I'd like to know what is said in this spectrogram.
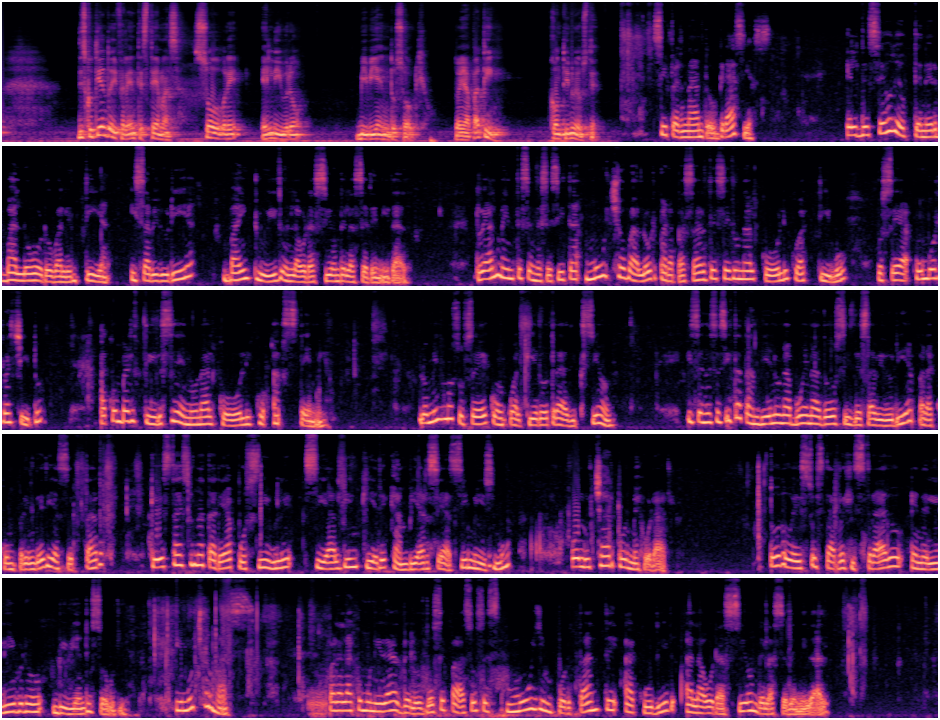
discutiendo diferentes temas sobre el libro Viviendo Sobrio. Doña Pati, continúe usted. Sí, Fernando, gracias. El deseo de obtener valor o valentía y sabiduría va incluido en la oración de la serenidad. Realmente se necesita mucho valor para pasar de ser un alcohólico activo, o sea, un borrachito, a convertirse en un alcohólico abstemio. Lo mismo sucede con cualquier otra adicción. Y se necesita también una buena dosis de sabiduría para comprender y aceptar que esta es una tarea posible si alguien quiere cambiarse a sí mismo o luchar por mejorar. Todo esto está registrado en el libro Viviendo Sobrio y mucho más. Para la comunidad de los doce pasos es muy importante acudir a la oración de la serenidad.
